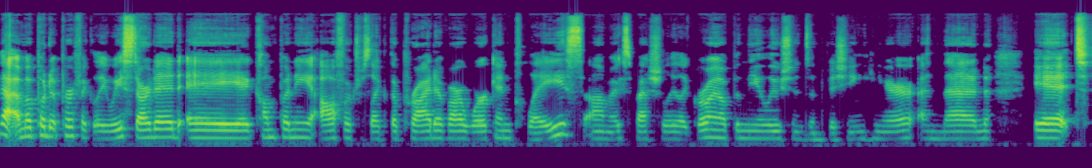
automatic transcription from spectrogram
yeah, Emma put it perfectly. We started a company off of just like the pride of our work and place, um, especially like growing up in the Aleutians and fishing here. And then it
